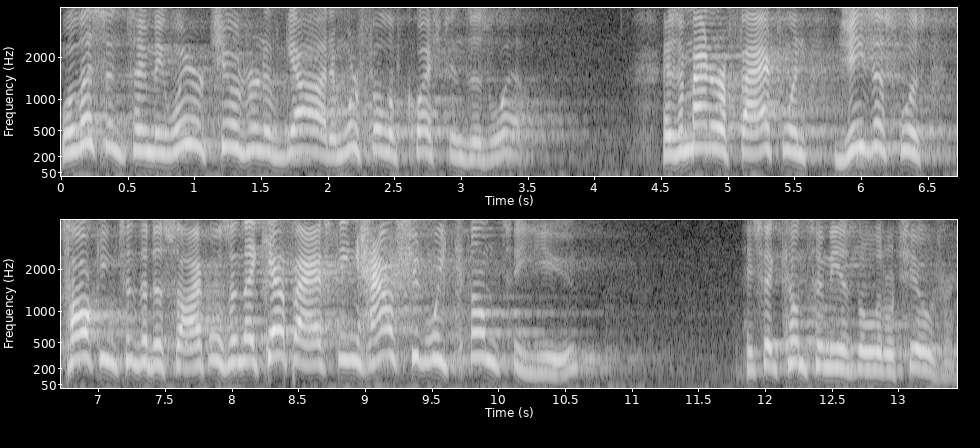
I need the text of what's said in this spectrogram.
Well, listen to me. We are children of God, and we're full of questions as well. As a matter of fact, when Jesus was talking to the disciples and they kept asking, How should we come to you? He said, Come to me as the little children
